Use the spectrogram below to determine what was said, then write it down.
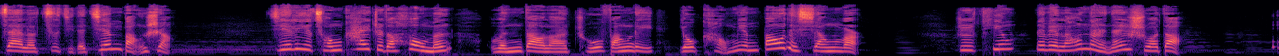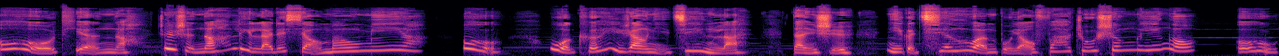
在了自己的肩膀上。杰利从开着的后门闻到了厨房里有烤面包的香味儿。只听那位老奶奶说道：“哦，天哪，这是哪里来的小猫咪呀？哦，我可以让你进来，但是你可千万不要发出声音哦。哦，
